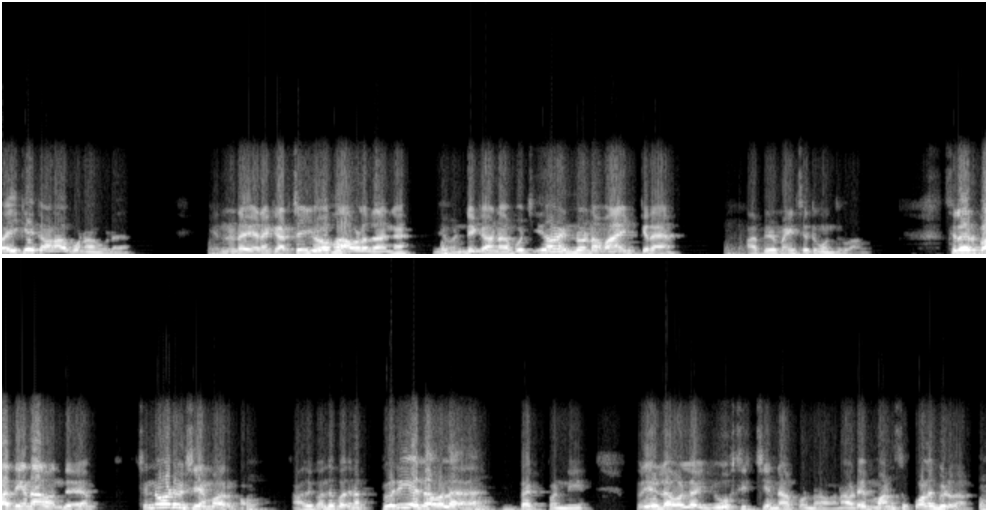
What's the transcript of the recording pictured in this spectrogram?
பைக்கே காணா போனா கூட என்னடா எனக்கு கிடைச்ச யோகம் அவ்வளவுதாங்க. என் வண்டி காணா போச்சு இதான் இன்னும் நான் வாங்கிக்கிறேன் அப்படின்னு மைண்ட் செட்டுக்கு வந்துருவாங்க. சிலர் பாத்தீங்கன்னா வந்து சின்னோட விஷயமா இருக்கும். அதுக்கு வந்து பாத்தீங்கன்னா பெரிய லெவல இம்பாக்ட் பண்ணி பெரிய லெவல்ல யோசிச்சு என்ன பண்ணுவாங்கன்னா அப்படியே மனசு குழம்பிடுவாங்க.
